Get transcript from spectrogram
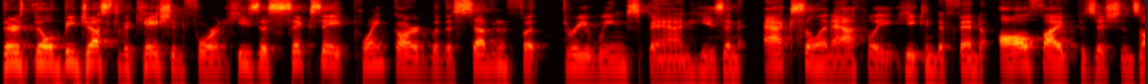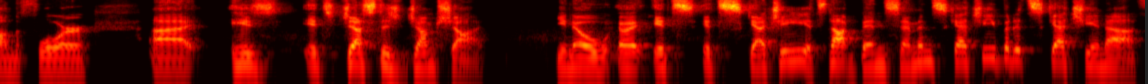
there's there'll be justification for it. He's a six eight point guard with a seven foot three wingspan. He's an excellent athlete. He can defend all five positions on the floor. Uh, his it's just his jump shot. You know, uh, it's it's sketchy. It's not Ben Simmons sketchy, but it's sketchy enough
